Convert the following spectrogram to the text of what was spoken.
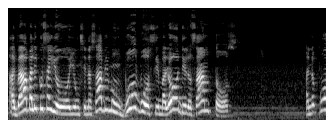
Ay babalik ko sa iyo yung sinasabi mong bubo si Malo de los Santos. Ano po?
